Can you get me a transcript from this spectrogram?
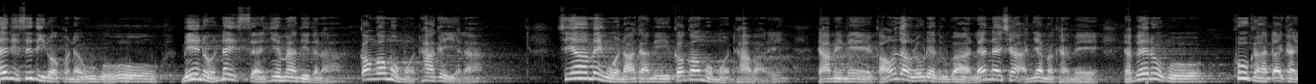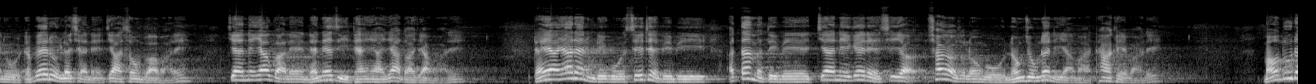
အဲ့ဒီစစ်တီတော်ခုနှစ်ဦးကိုမင်းတို့နှိပ်စက်ညှဉ်းပန်းသေးသလားကောင်းကောင်းမွန်မွန်ထားခဲ့ရလားဆရာမိတ်ကိုနာခံပြီးကောင်းကောင်းမွန်မွန်ထားပါတယ်ဒါပေမဲ့ခေါင်းဆောင်လုပ်တဲ့သူကလက်နက်ချအညံ့မခံပဲတပည့်တို့ကိုခုခံတိုက်ခိုက်လို့တပည့်တို့လက်ချက်နဲ့ကြာဆုံးသွားပါတယ်ကြံနှစ်ယောက်ကလည်းနည်းနည်းစီဒဏ်ရာရသွားကြပါတယ်ဒဏ်ရာရတဲ့လူတွေကိုဆေးထည့်ပေးပြီးအသက်မသေးပဲကြံနေခဲ့တဲ့6ယောက်6ယောက်စလုံးကိုလုံခြုံတဲ့နေရာမှာထားခဲ့ပါတယ်မောင်တုဒ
